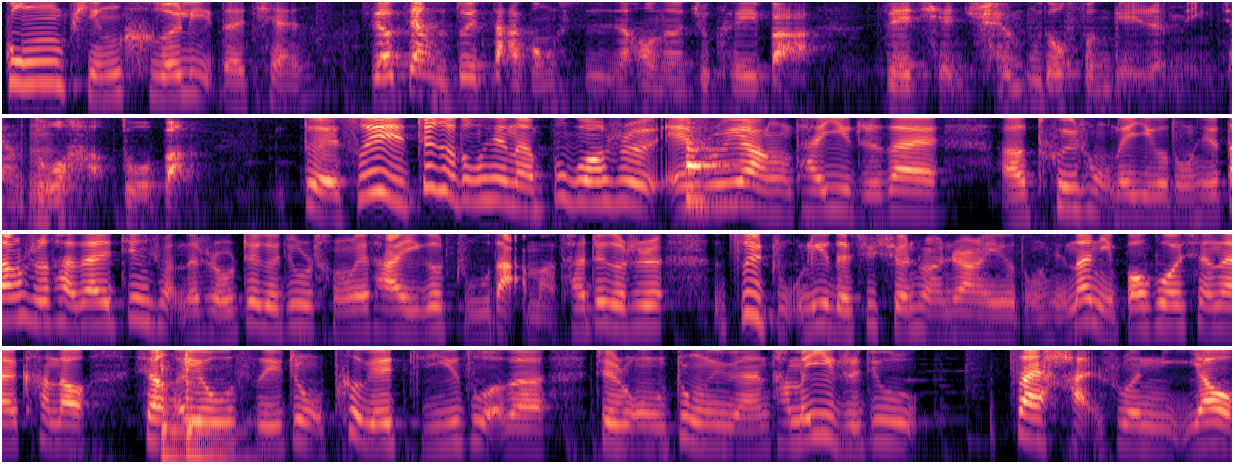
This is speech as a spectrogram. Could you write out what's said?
公平合理的钱，只要这样子对大公司，然后呢就可以把。这些钱全部都分给人民，这样多好多棒。对，所以这个东西呢，不光是 Andrew Yang 他一直在呃推崇的一个东西。当时他在竞选的时候，这个就是成为他一个主打嘛，他这个是最主力的去宣传这样一个东西。那你包括现在看到像 AOC 这种特别极左的这种众议员，他们一直就在喊说你要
